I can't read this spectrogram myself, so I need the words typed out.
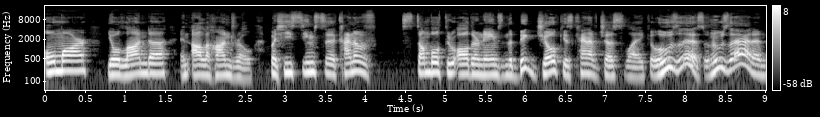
Omar, Yolanda, and Alejandro. But he seems to kind of stumble through all their names. And the big joke is kind of just like, who's this and who's that? And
